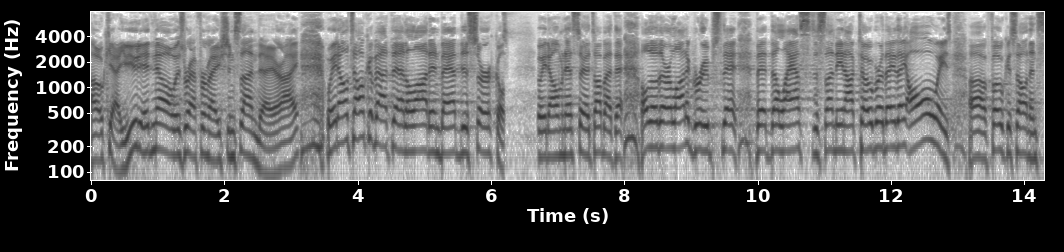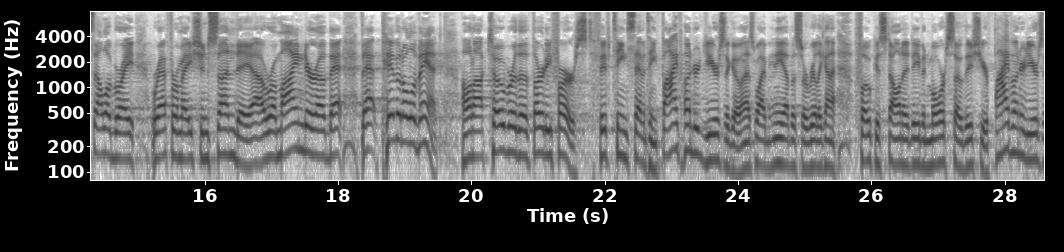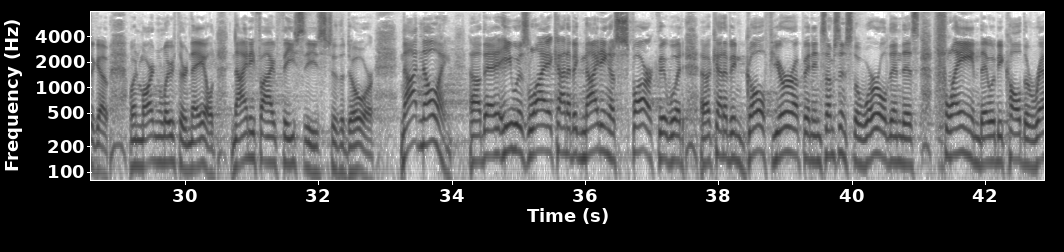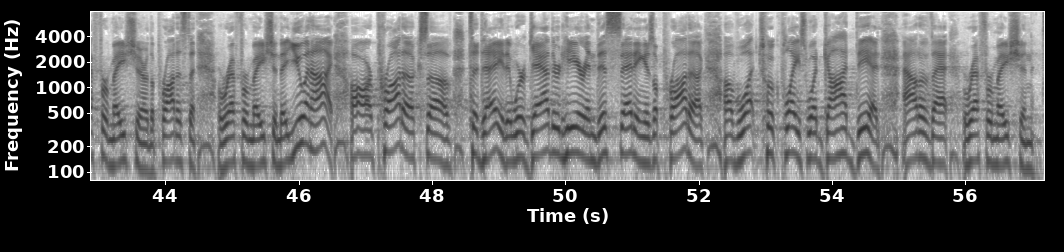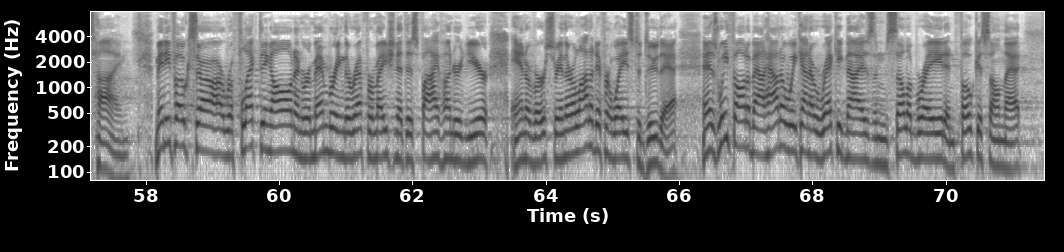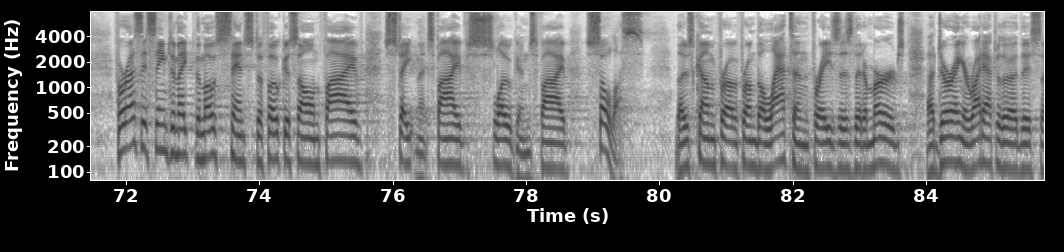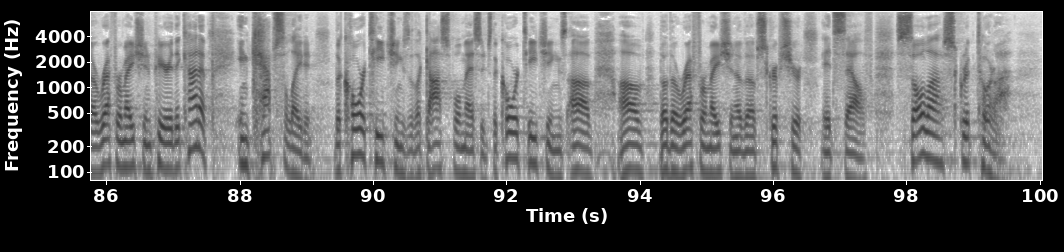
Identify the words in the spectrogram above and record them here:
Okay, you didn't know it was Reformation Sunday, all right? We don't talk about that a lot in Baptist circles. We don't necessarily talk about that. Although there are a lot of groups that, that the last Sunday in October, they, they always uh, focus on and celebrate Reformation Sunday. A reminder of that, that pivotal event on October the 31st, 1517, 500 years ago. And that's why many of us are really kind of focused on it even more so this year. 500 years ago, when Martin Luther nailed 95 theses to the door, not knowing uh, that he was like kind of igniting a spark that would uh, kind of engulf Europe and, in some sense, the world in this flame that would be called the Reformation or the Protestant Reformation. That you and I are products of today, that we're gathered here in this setting is a product of what took place, what God did out of that Reformation time. Many folks are reflecting on and remembering the Reformation at this 500 year anniversary, and there are a lot of different ways to do that. And as we thought about how do we kind of recognize and celebrate and focus on that, for us it seemed to make the most sense to focus on five statements, five slogans, five solas. Those come from, from the Latin phrases that emerged uh, during or right after the, this uh, Reformation period that kind of encapsulated the core teachings of the gospel message, the core teachings of, of the, the Reformation, of, of Scripture itself. Sola Scriptura.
